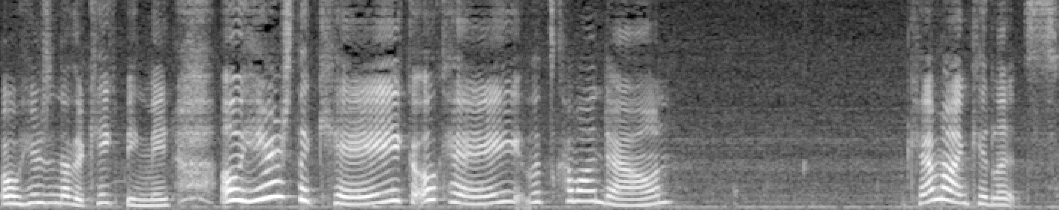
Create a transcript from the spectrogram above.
Oh, here's another cake being made. Oh, here's the cake. Okay, let's come on down. Come on, kidlets.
